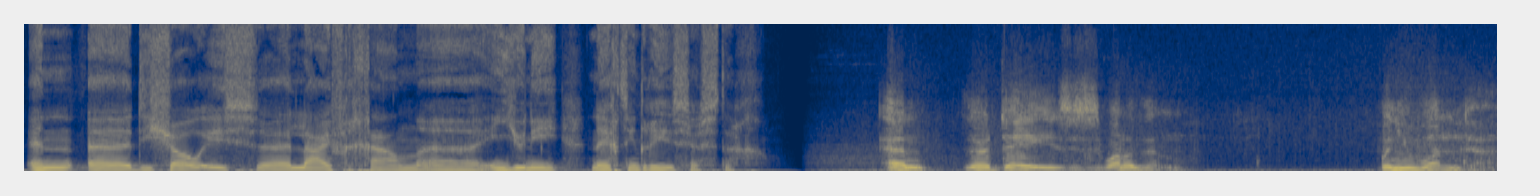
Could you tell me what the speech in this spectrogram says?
En uh, die show is uh, live gegaan in juni 1963. And there are days, this is one of them, when you wonder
